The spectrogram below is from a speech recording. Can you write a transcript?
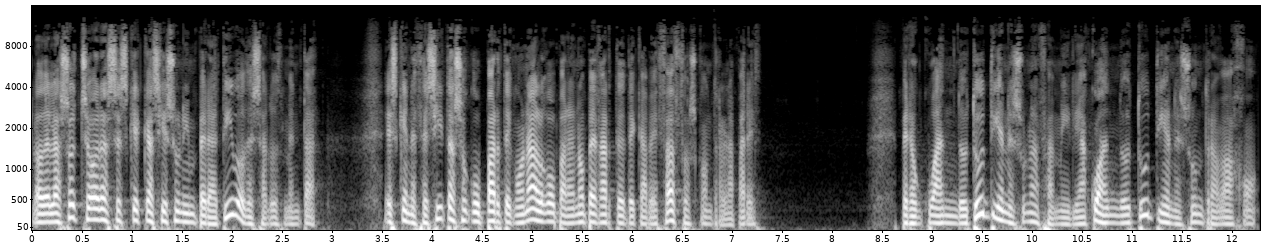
lo de las ocho horas es que casi es un imperativo de salud mental es que necesitas ocuparte con algo para no pegarte de cabezazos contra la pared. Pero cuando tú tienes una familia, cuando tú tienes un trabajo,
